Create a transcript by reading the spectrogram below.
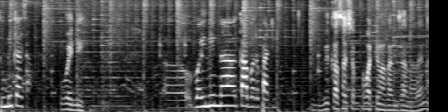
तुम्ही काय सांगा? वहिनी. अं, वहिनींना का बरं पाठिंबा विकासाच्या पाठीमागे जाणार आहे ना.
